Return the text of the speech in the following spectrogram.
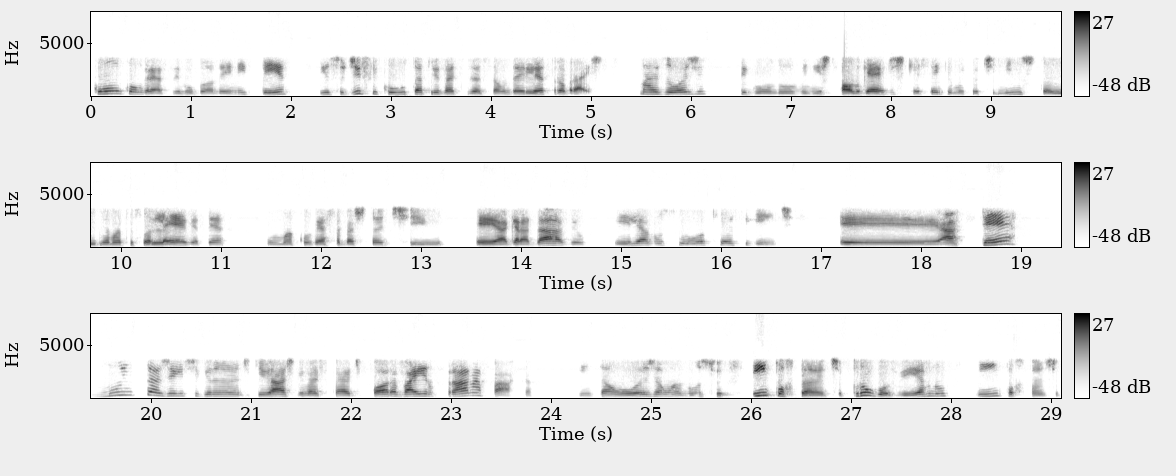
Com o Congresso derrubando a MP, isso dificulta a privatização da Eletrobras. Mas hoje, segundo o ministro Paulo Guedes, que é sempre muito otimista, ele é uma pessoa leve, até uma conversa bastante é, agradável, ele anunciou que é o seguinte: é, até muita gente grande que acha que vai ficar de fora vai entrar na faca. Então, hoje é um anúncio importante para o governo, importante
